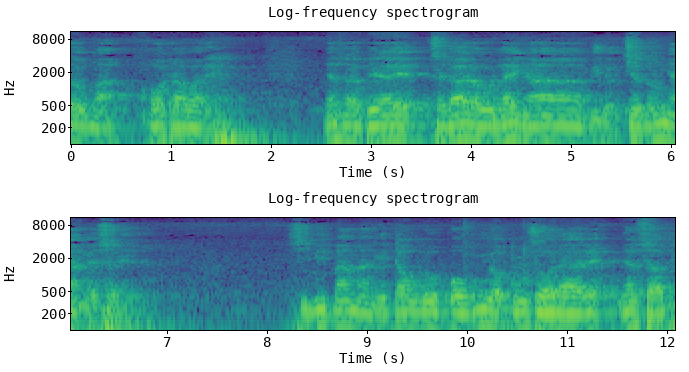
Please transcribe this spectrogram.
သုံးမှာဟောထားပါတယ်မြတ်စွာဘုရားရဲ့စကားတော်ကိုလိုက်နာပြီးတော့ကျင့်သုံးကြမယ်ဆိုရင် စီမီပန်းမှန်လေးတောင်းလို့ပုံပြီးတော့ပူဇော်တာတဲ့မြတ်စွာဘု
